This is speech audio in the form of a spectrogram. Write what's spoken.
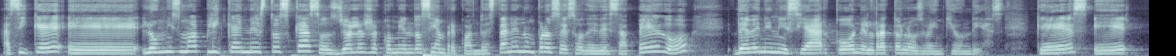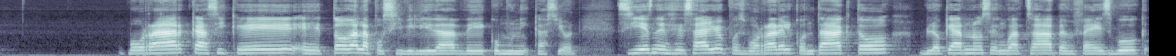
Así que eh, lo mismo aplica en estos casos. Yo les recomiendo siempre, cuando están en un proceso de desapego, deben iniciar con el reto de los 21 días, que es eh, borrar casi que eh, toda la posibilidad de comunicación. Si es necesario, pues borrar el contacto, bloquearnos en WhatsApp, en Facebook,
